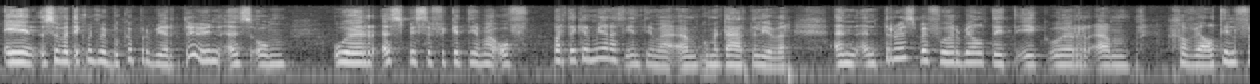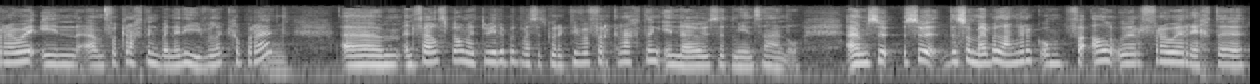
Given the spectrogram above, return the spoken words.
En so wat ek met my boeke probeer doen is om oor 'n spesifieke tema of partykeer meer as een tema um kommentaar te lewer. In in Troos byvoorbeeld het ek oor um geweld teen vroue en um verkrachting binne die huwelik gepraat. Um in Vuilspel my tweede boek was dit korrektiewe verkrachting en nou is dit mensenhandel. Um so so dis vir my belangrik om veral oor vroueregte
